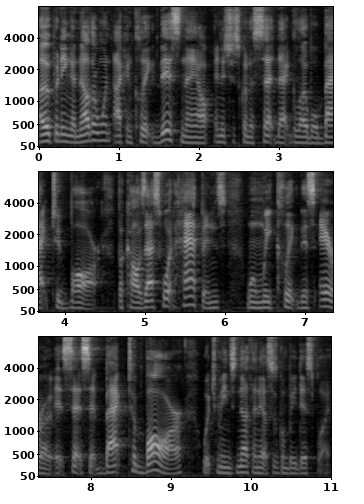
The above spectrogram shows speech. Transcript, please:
opening another one, I can click this now and it's just going to set that global back to bar because that's what happens when we click this arrow. It sets it back to bar, which means nothing else is going to be displayed.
